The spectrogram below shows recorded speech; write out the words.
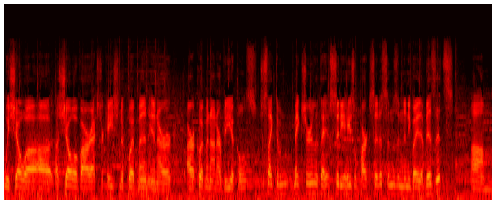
we show a, a, show of our extrication equipment and our, our equipment on our vehicles. Just like to make sure that the City of Hazel Park citizens and anybody that visits um,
